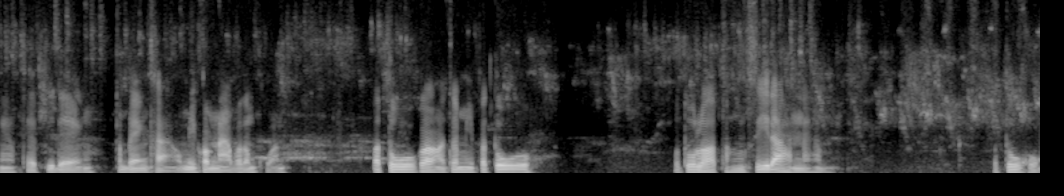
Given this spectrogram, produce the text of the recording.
นะครับแถบสีแดงกำแพงขาวมีความหนาพอสมควร ประตูก็จะมีประตู ประตูรอบทั้งสี่ด้านนะครับ ประตูโขง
